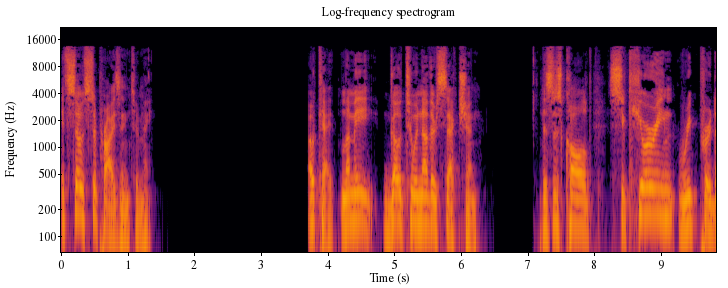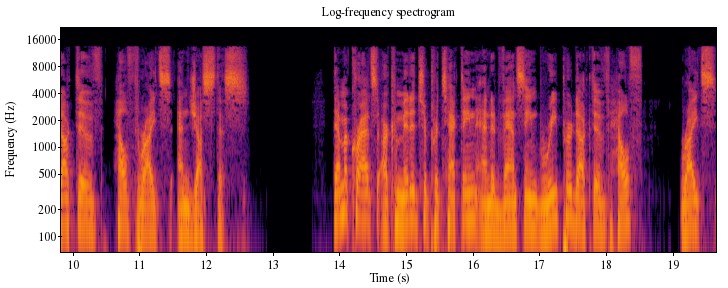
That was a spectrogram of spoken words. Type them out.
It's so surprising to me. Okay, let me go to another section. This is called Securing Reproductive Health Rights and Justice. Democrats are committed to protecting and advancing reproductive health, rights,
